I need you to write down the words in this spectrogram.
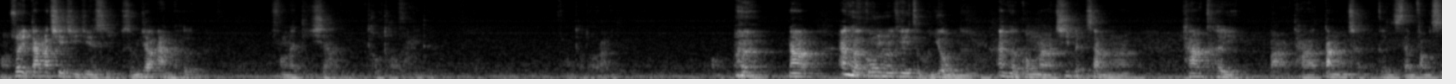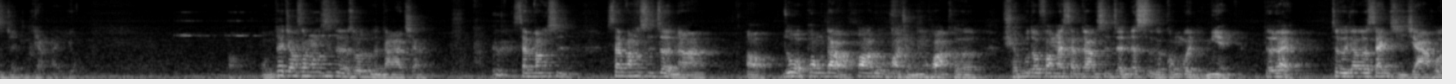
哦所以大家切记一件事情：什么叫暗合？放在底下，偷偷来的，偷偷来的。那暗合宫呢？可以怎么用呢？暗合宫啊，基本上啊，它可以把它当成跟三方四正一样来用。我们在教三方四正的时候，就跟大家讲，三方四三方四正啊，哦，如果碰到化禄、化权跟化科，全部都放在三方四正那四个宫位里面，对不对？这个叫做三级佳会。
